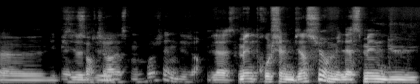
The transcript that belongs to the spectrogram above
Euh, Il l'épisode sortira de- la semaine prochaine déjà. la semaine prochaine, bien sûr, mais la semaine du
